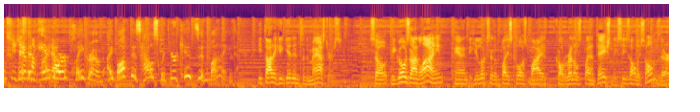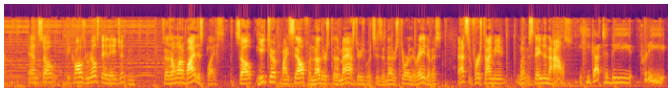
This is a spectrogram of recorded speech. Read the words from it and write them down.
wouldn't you we just have an right indoor playground. I bought this house with your kids in mind. He thought he could get into the Masters. So he goes online and he looks at a place close by called Reynolds Plantation. He sees all these homes there. And so he calls a real estate agent and says, I want to buy this place. So he took myself and others to the Masters, which is another story. There eight of us. That's the first time he went and stayed in the house. He got to be pretty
